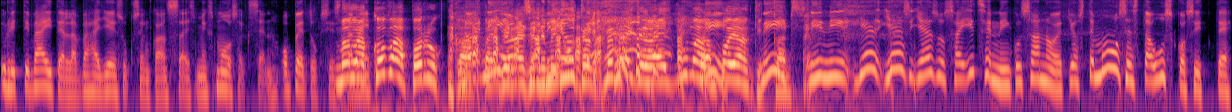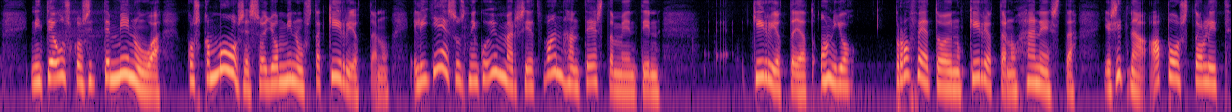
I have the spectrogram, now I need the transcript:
yritti väitellä vähän Jeesuksen kanssa esimerkiksi Mooseksen opetuksista. Me ollaan niin, kova porukkaa, no, niin, niin, me juutalaiset, me väitellään Jumalan niin, pojankin niin, kanssa. Niin, niin Je, Jeesus sai itse niin kuin sanoi, että jos te Moosesta uskositte, niin te uskositte minua, koska Mooses on jo minusta kirjoittanut. Eli Jeesus niin kuin ymmärsi, että vanhan testamentin kirjoittajat on jo profetoinut, kirjoittanut hänestä. Ja sitten nämä apostolit,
